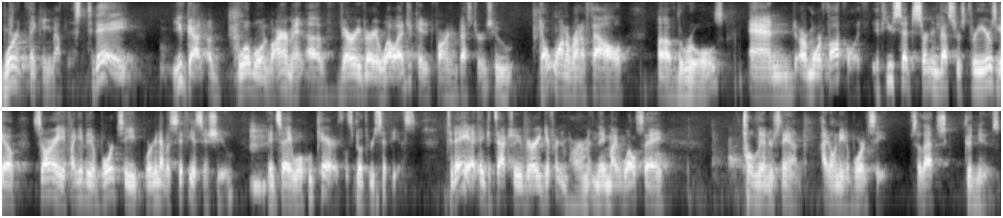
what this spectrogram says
weren't thinking about this. Today, you've got a global environment of very, very well educated foreign investors who don't want to run afoul of the rules and are more thoughtful. If, if you said to certain investors three years ago, sorry, if I give you a board seat, we're going to have a CFIUS issue, they'd say, well, who cares? Let's go through CFIUS. Today, I think it's actually a very different environment, and they might well say, totally understand, I don't need a board seat. So that's good news.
